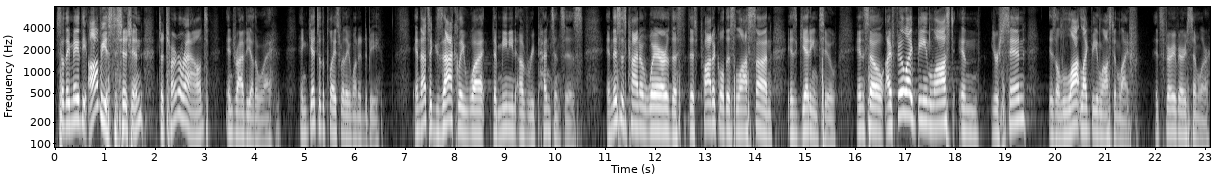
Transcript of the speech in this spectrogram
So they made the obvious decision to turn around and drive the other way and get to the place where they wanted to be. And that's exactly what the meaning of repentance is. And this is kind of where the, this prodigal, this lost son, is getting to. And so I feel like being lost in your sin is a lot like being lost in life. It's very, very similar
